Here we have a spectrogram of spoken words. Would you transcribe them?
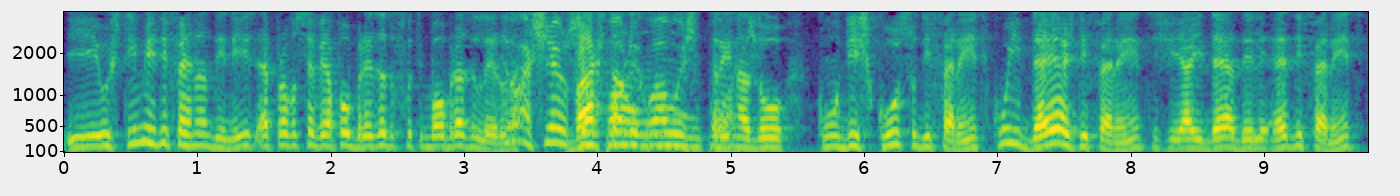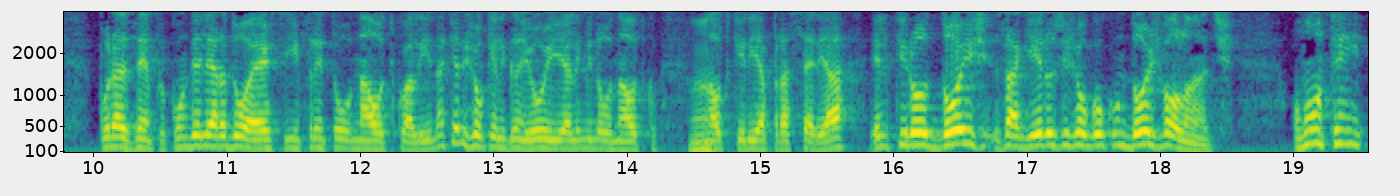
E os times de Fernando Diniz é para você ver a pobreza do futebol brasileiro. Eu né? achei o São Basta Paulo um, igual ao um Sport. treinador com um discurso diferente, com ideias diferentes, e a ideia dele é diferente. Por exemplo, quando ele era do Oeste e enfrentou o Náutico ali, naquele jogo que ele ganhou e eliminou o Náutico, o Náutico queria para a Série A, ele tirou dois zagueiros e jogou com dois volantes. Ontem,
